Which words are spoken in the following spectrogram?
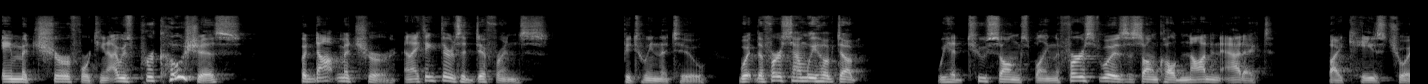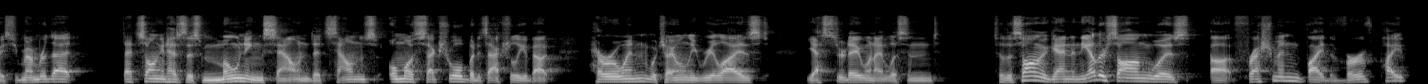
a mature 14. I was precocious, but not mature. And I think there's a difference between the two. The first time we hooked up, we had two songs playing. The first was a song called Not an Addict by K's Choice. You remember that? That song, it has this moaning sound that sounds almost sexual, but it's actually about heroin, which I only realized yesterday when I listened to the song again. And the other song was uh, Freshman by the Verve Pipe,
